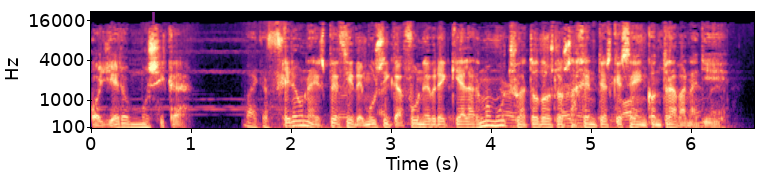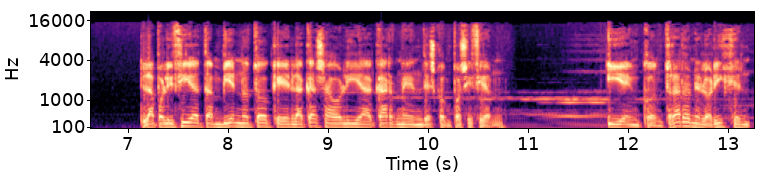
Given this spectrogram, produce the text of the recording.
oyeron música. Era una especie de música fúnebre que alarmó mucho a todos los agentes que se encontraban allí. La policía también notó que en la casa olía a carne en descomposición. Y encontraron el origen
